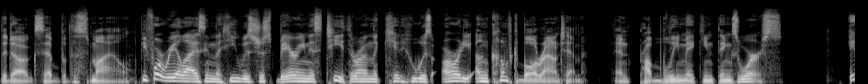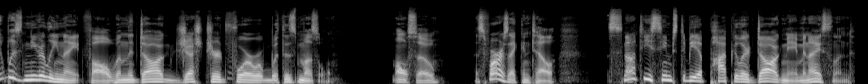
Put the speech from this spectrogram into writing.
the dog said with a smile, before realizing that he was just baring his teeth around the kid who was already uncomfortable around him, and probably making things worse. It was nearly nightfall when the dog gestured forward with his muzzle. Also, as far as I can tell, Snati seems to be a popular dog name in Iceland.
